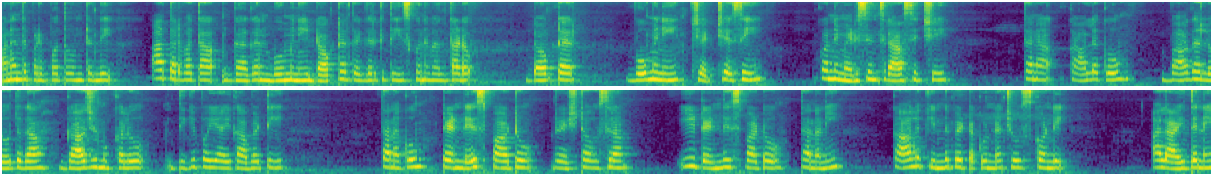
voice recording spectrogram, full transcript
ఆనందపడిపోతూ ఉంటుంది. ఆ తర్వాత గగన్ భూమిని డాక్టర్ దగ్గరికి తీసుకొని వెళ్తాడు. డాక్టర్ భూమిని చెక్ చేసి కొన్ని మెడిసిన్స్ రాసిచ్చి తన కాళ్ళకు బాగా లోతుగా గాజు ముక్కలు దిగిపోయాయి కాబట్టి తనకు టెన్ డేస్ పాటు రెస్ట్ అవసరం. ఈ టెన్ డేస్ పాటు తనని కాలు కింద పెట్టకుండా చూసుకోండి. అలా అయితేనే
